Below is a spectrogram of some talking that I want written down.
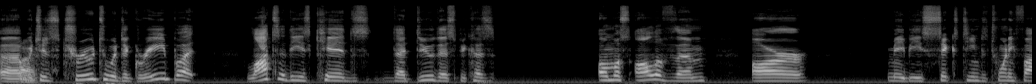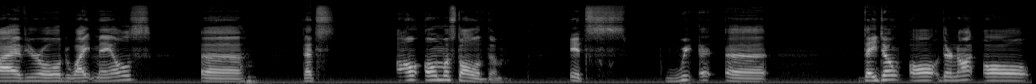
uh, Right. which is true to a degree, but lots of these kids that do this because almost all of them are maybe 16 to 25 year old white males. Uh, that's al- almost all of them. It's we uh, uh, they don't all they're not all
